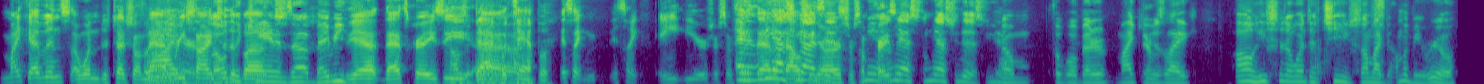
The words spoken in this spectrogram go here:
Mike Evans, I wanted to touch on Fire. that. Resigned to Load the Bucs. cannons up, baby. Yeah, that's crazy. Back Uh, with Tampa. It's like it's like eight years or something Hey, like let that. me A ask you thousand yards this. or Let something me, let, me ask, let me ask you this. You Yeah. know football better. Mikey Yeah. was like, "Oh, he should have went to Chiefs." So I'm like, "I'm gonna be real.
